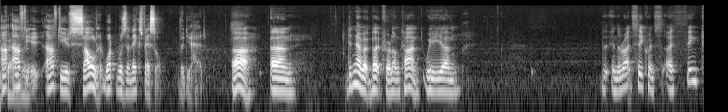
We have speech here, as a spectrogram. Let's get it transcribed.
after you, after you sold it, what was the next vessel that you had? Ah, um, didn't have a boat for a long time. We um, in the right sequence, I think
